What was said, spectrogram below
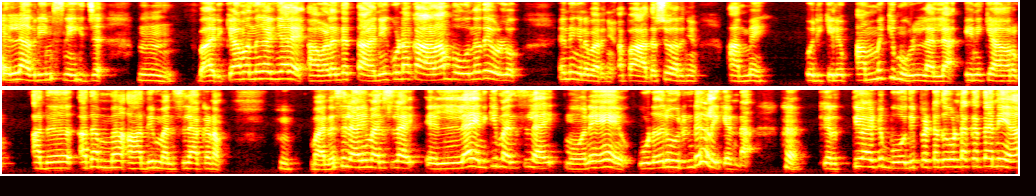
എല്ലാവരെയും സ്നേഹിച്ച് ഉം ഭരിക്കാൻ വന്നു കഴിഞ്ഞാലേ അവളെന്റെ തനി ഗുണം കാണാൻ പോകുന്നതേ ഉള്ളൂ എന്നിങ്ങനെ പറഞ്ഞു. അപ്പൊ ആദർശ് പറഞ്ഞു അമ്മേ ഒരിക്കലും അമ്മയ്ക്ക് മുകളിലല്ല എനിക്ക് ആറും അത് അതമ്മ ആദ്യം മനസ്സിലാക്കണം. മനസ്സിലായി മനസ്സിലായി. എല്ലാം എനിക്ക് മനസ്സിലായി. മോനെ കൂടുതൽ ഉരുണ്ട് കളിക്കണ്ട. കൃത്യമായിട്ട് ബോധ്യപ്പെട്ടത് കൊണ്ടൊക്കെ തന്നെയാ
